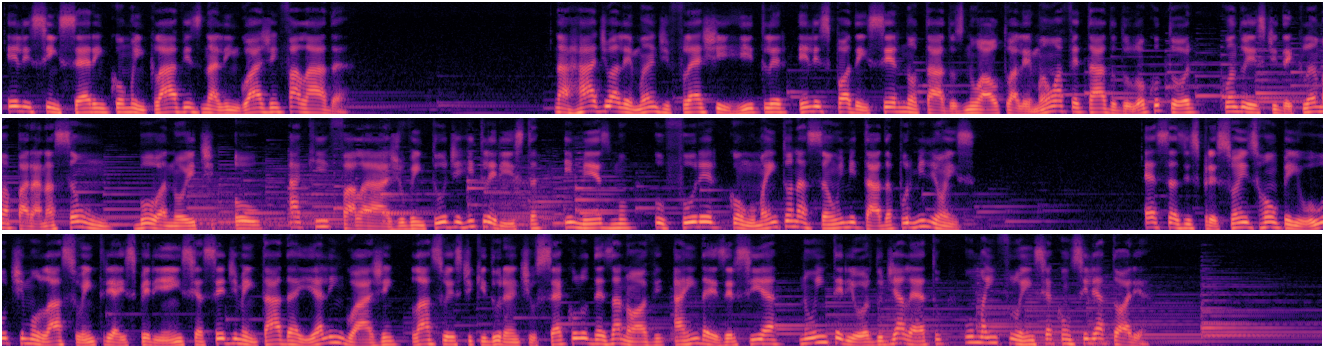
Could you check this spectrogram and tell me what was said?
Eles se inserem como enclaves na linguagem falada. Na rádio alemã de Flash e Hitler, eles podem ser notados no alto alemão afetado do locutor, quando este declama para a nação um boa noite, ou aqui fala a juventude hitlerista, e mesmo o Führer com uma entonação imitada por milhões. Essas expressões rompem o último laço entre a experiência sedimentada e a linguagem, laço este que durante o século XIX ainda exercia, no interior do dialeto, uma influência conciliatória.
